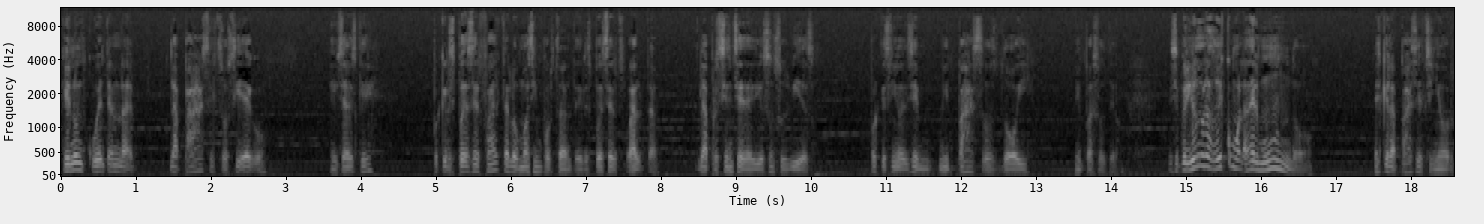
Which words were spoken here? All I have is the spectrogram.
que no encuentran la, paz, el sosiego. ¿Y sabes qué? Porque les puede hacer falta lo más importante, les puede hacer falta la presencia de Dios en sus vidas, porque el Señor dice, mi paz os doy, mi paz os doy. Dice, pero yo no la doy como la del mundo. Es que la paz del Señor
